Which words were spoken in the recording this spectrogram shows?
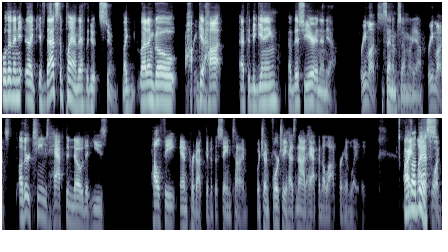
Well, then, then like if that's the plan, they have to do it soon. Like let him go get hot at the beginning of this year, and then yeah, Three months. send him somewhere. Yeah. three months. Other teams have to know that he's healthy and productive at the same time, which unfortunately has not happened a lot for him lately. How All right, about last this? one.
